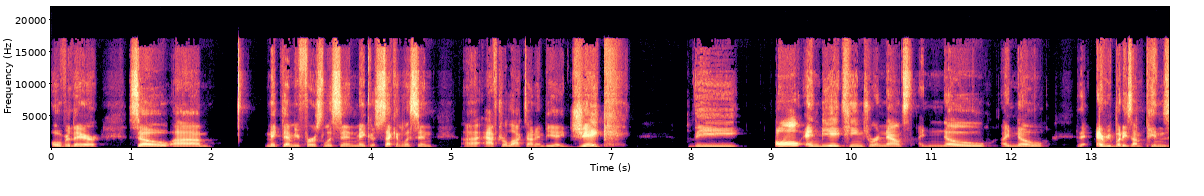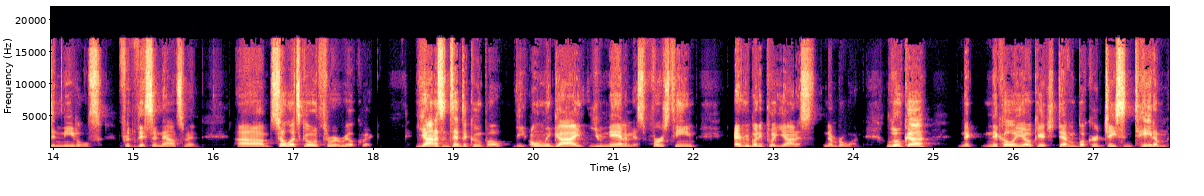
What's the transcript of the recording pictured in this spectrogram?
over there. So um, make them your first listen, make a second listen uh, after Locked On NBA. Jake, the all NBA teams were announced. I know, I know that everybody's on pins and needles for this announcement. Um, so let's go through it real quick. Giannis Antetokounmpo, the only guy unanimous first team. Everybody put Giannis number one. Luka, Nik- Nikola Jokic, Devin Booker, Jayson Tatum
